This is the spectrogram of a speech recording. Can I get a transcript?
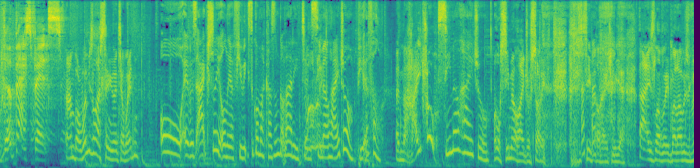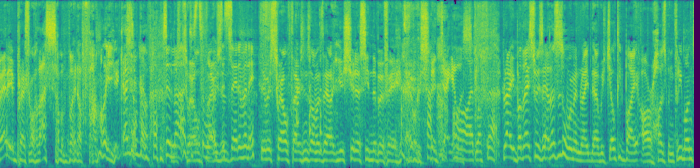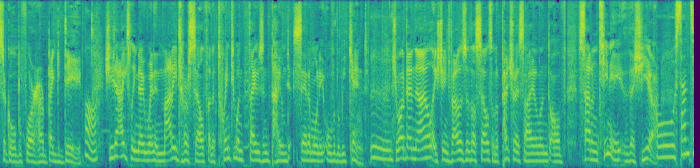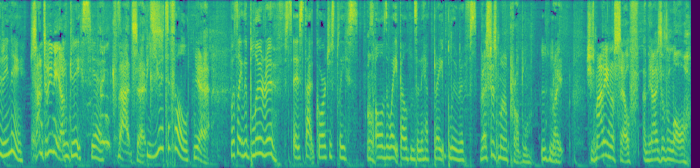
The best bits. Amber, when was the last time you went to a wedding? Oh, it was actually only a few weeks ago. My cousin got married in right. Seamill Hydro. Beautiful. In the hydro? Seamill Hydro. Oh, Seamill Hydro, sorry. Seamill Hydro, yeah. That is lovely, but I was very impressed. Well, that's some amount of family you guys have got. Imagine There was that, just to watch the 12,000. ceremony. There was 12,000 of us there. You should have seen the buffet. It was ridiculous. Oh, I'd love that. Right, but this was uh, this is a woman right there was jilted by her husband three months ago before her big day. Aw. She's actually now went and married herself in a twenty one thousand pound ceremony over the weekend. Mm. She walked down the aisle, exchanged vows with herself on the picturesque island of Sarantini this year. Oh, Santorini Santorini, I in Greece. Yeah. I think that's it. Beautiful. Yeah. With like the blue roofs. It's that gorgeous place. It's Oh. all of the white buildings and they have bright blue roofs. This is my problem, Mm-hmm. right? She's marrying herself in the eyes of the law.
